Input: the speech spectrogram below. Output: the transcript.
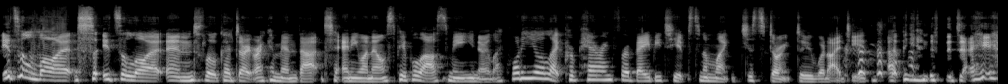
It's a lot. It's a lot. And look, I don't recommend that to anyone else. People ask me, you know, like, what are your like preparing for a baby tips? And I'm like, just don't do what I did at the end of the day.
